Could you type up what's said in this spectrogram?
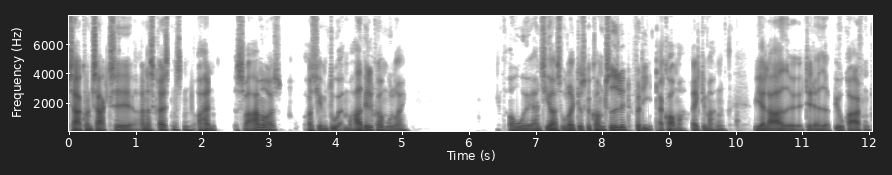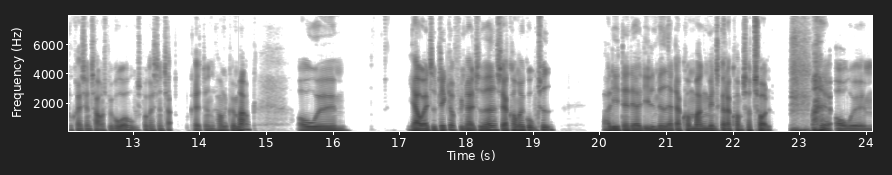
Tager kontakt til Anders Christensen, og han svarer mig også, og siger, du er meget velkommen, Ulrik. Og øh, han siger også, Ulrik, du skal komme tidligt, fordi der kommer rigtig mange. Vi har lejet øh, det, der hedder Biografen på Christianshavns beboerhus på Christianshavn i København. Og øh, jeg har jo altid pligtopfyldende, altid været der, så jeg kommer i god tid. Bare lige den der lille med, at der kom mange mennesker, der kom så 12. og øh,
